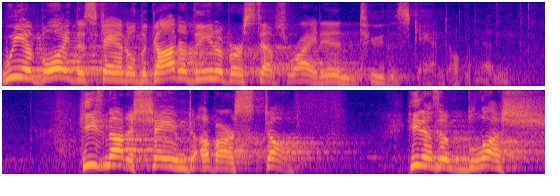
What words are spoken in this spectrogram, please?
We avoid the scandal. The God of the universe steps right into the scandal. He's not ashamed of our stuff. He doesn't blush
